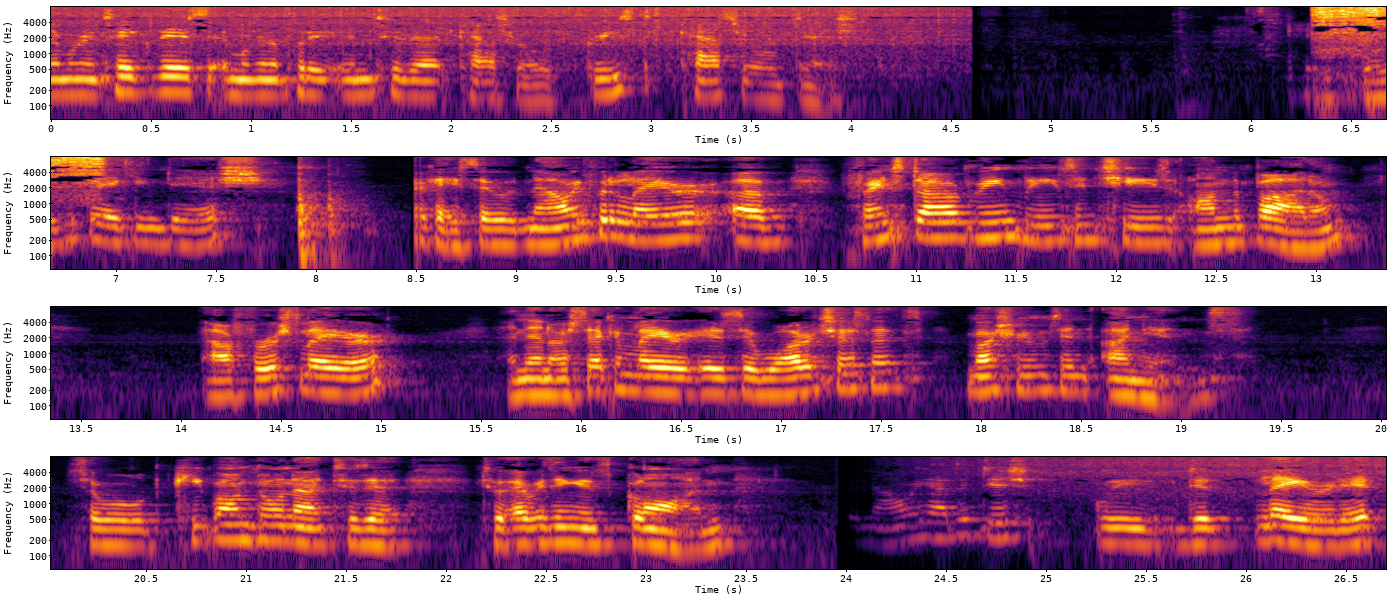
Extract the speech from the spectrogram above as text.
Then we're going to take this and we're going to put it into that casserole, greased casserole dish. Okay, so the baking dish. Okay, so now we put a layer of French style green beans and cheese on the bottom. Our first layer. And then our second layer is the water chestnuts, mushrooms, and onions. So we'll keep on doing that to the till everything is gone. Now we have the dish, we did layered it.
